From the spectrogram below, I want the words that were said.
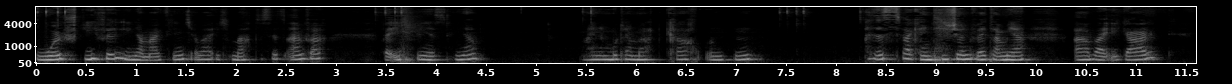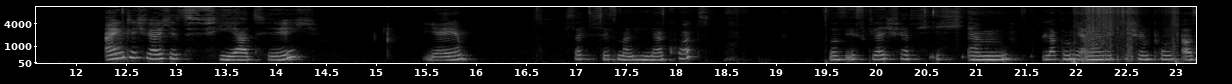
hohe Stiefel. Lina mag die nicht, aber ich mache das jetzt einfach, weil ich bin jetzt Lina. Meine Mutter macht Krach unten. Es ist zwar kein T-Shirt-Wetter mehr, aber egal. Eigentlich wäre ich jetzt fertig. Yay. Ich sage das jetzt mal Lina kurz. So, sie ist gleich fertig. Ich ähm, locke an einen richtig schönen Punkt aus.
